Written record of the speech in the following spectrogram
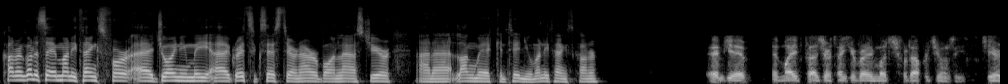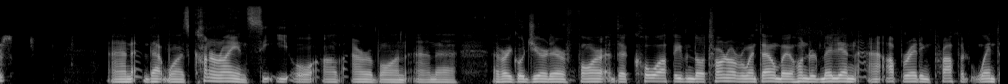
Conor, I'm going to say many thanks for uh, joining me. Uh, great success there in Arrabawn last year, and long may it continue. Many thanks, Conor. MJ, my pleasure. Thank you very much for the opportunity. Cheers. And that was Conor Ryan, CEO of Arrabawn, and uh, a very good year there for the co-op. Even though turnover went down by 100 million, uh, operating profit went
